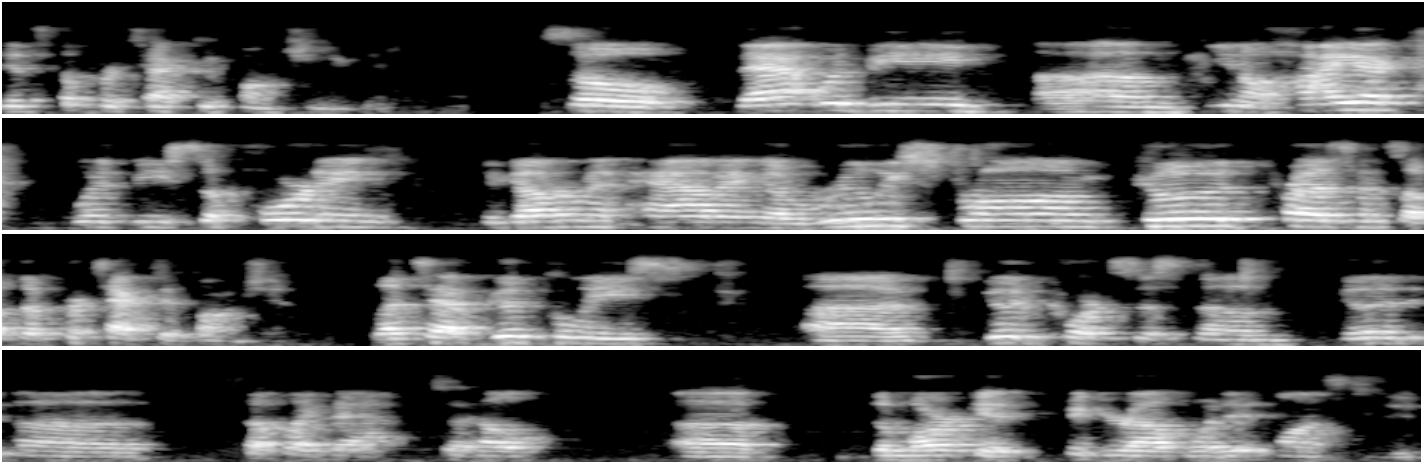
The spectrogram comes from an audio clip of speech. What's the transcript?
it's the protective function again. So that would be, um, you know, Hayek would be supporting the government having a really strong, good presence of the protective function. Let's have good police, uh, good court system, good uh, stuff like that to help uh, the market figure out what it wants to do.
